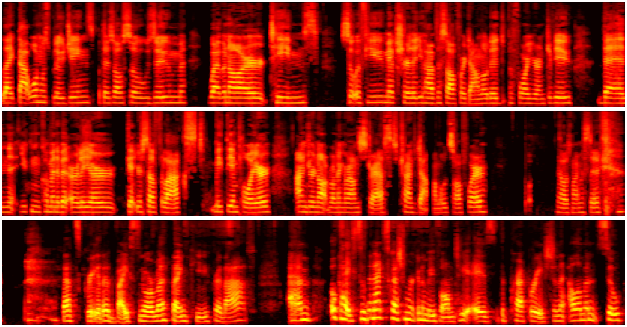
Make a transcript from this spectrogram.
like that one was Blue Jeans, but there's also Zoom, Webinar, Teams. So if you make sure that you have the software downloaded before your interview, then you can come in a bit earlier, get yourself relaxed, meet the employer, and you're not running around stressed trying to download software. That was my mistake. That's great advice, Norma. Thank you for that. Um, okay, so the next question we're going to move on to is the preparation element. So,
